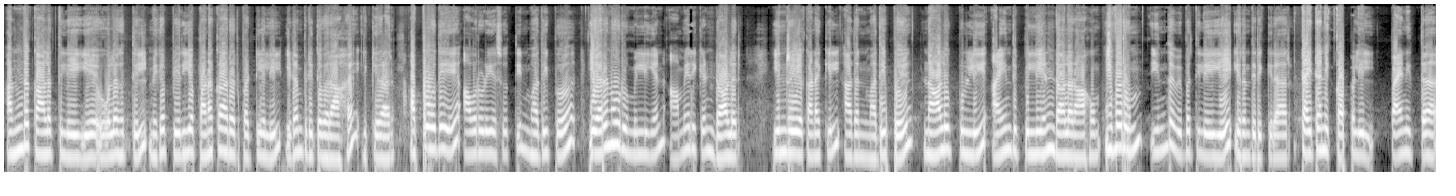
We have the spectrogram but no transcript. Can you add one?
அந்த காலத்திலேயே உலகத்தில் மிகப்பெரிய பணக்காரர் பட்டியலில் இடம் பிடித்தவராக இருக்கிறார். அப்போதே அவருடைய சொத்தின் மதிப்பு இருநூறு மில்லியன் அமெரிக்கன் டாலர். இன்றைய கணக்கில் அதன் மதிப்பு நாலு புள்ளி ஐந்து பில்லியன் டாலர் ஆகும். இவரும் இந்த விபத்திலேயே இறந்திருக்கிறார். டைட்டானிக் கப்பலில் பயணித்த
